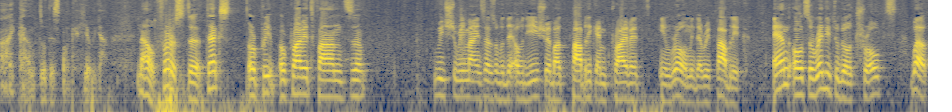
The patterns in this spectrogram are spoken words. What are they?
I can't do this. Okay, here we go. Now, first, uh, tax or, pri- or private funds. Uh, which reminds us of the, of the issue about public and private in Rome, in the Republic. And also ready to go troops. Well,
